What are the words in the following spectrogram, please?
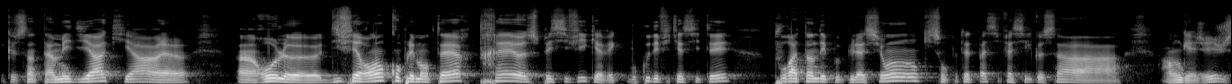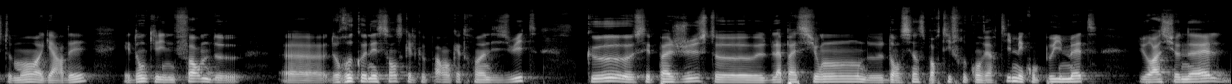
et que c'est un média qui a un, rôle différent, complémentaire, très spécifique avec beaucoup d'efficacité pour atteindre des populations qui sont peut-être pas si faciles que ça à, engager justement, à garder. Et donc il y a une forme de, euh, reconnaissance quelque part en 98 que euh, c'est pas juste euh, de la passion d'anciens sportifs reconvertis, mais qu'on peut y mettre du rationnel,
